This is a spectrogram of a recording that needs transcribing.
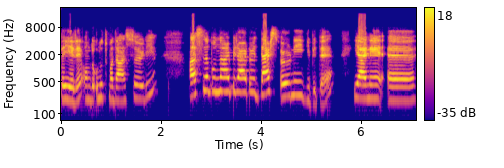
değeri, onu da unutmadan söyleyeyim. Aslında bunlar birer böyle ders örneği gibi de. Yani e,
